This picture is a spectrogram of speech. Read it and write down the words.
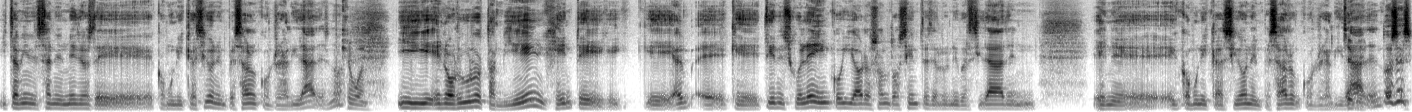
y también están en medios de comunicación, empezaron con realidades, ¿no? Qué bueno. Y en Oruro también, gente que, que, eh, que tiene su elenco y ahora son docentes de la universidad en, en, eh, en comunicación, empezaron con realidades. bien, Entonces,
